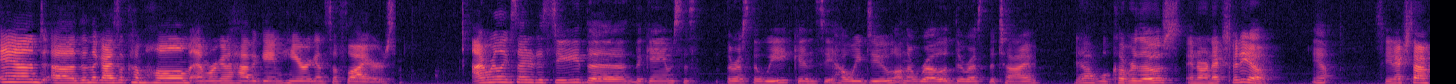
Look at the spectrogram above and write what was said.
and uh, then the guys will come home and we're going to have a game here against the Flyers. I'm really excited to see the the games this, the rest of the week and see how we do on the road the rest of the time. Yeah, we'll cover those in our next video. Yep. See you next time.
